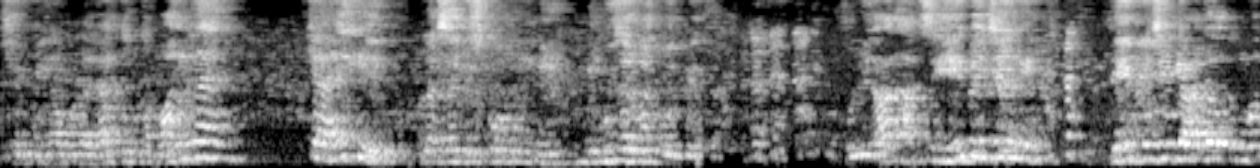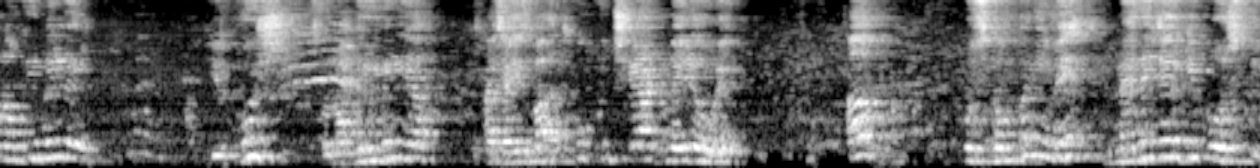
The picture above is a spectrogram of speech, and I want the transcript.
उसने पिया बोला, यार, तू कमाल रहा है। क्या है ये? बोला, सर, इसको हम नींबू शरबत बोलते सर. बोले, यार, आज से ये बेचेंगे। ये आ जाओ नौकरी मिल गई। ये खुश तो नौकरी मिल गया। अच्छा इस बात को कुछ छह आठ महीने हो गए। अब उस कंपनी में मैनेजर की पोस्ट थी।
